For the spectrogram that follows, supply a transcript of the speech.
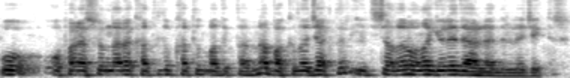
bu operasyonlara katılıp katılmadıklarına bakılacaktır. İlticaları ona göre değerlendirilecektir.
